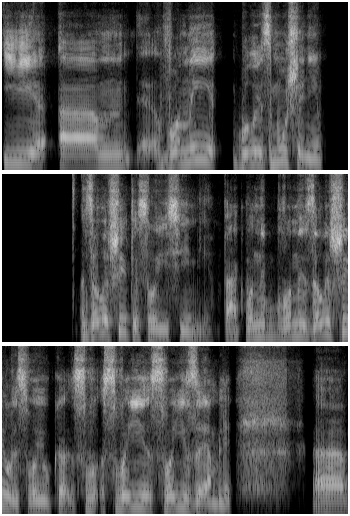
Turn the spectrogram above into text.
І е, вони були змушені залишити свої сім'ї. Так, вони вони залишили свою свої, свої землі. Е,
